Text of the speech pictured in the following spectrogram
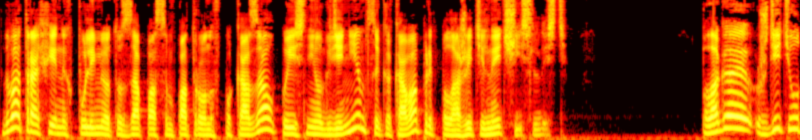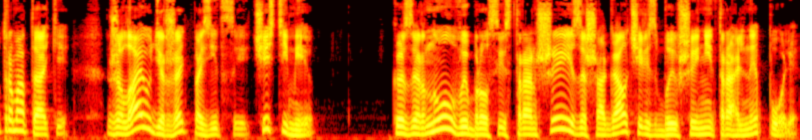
Два трофейных пулемета с запасом патронов показал, пояснил, где немцы и какова предположительная численность. Полагаю, ждите утром атаки. Желаю удержать позиции. Честь имею. Козырнул, выбрался из траншеи и зашагал через бывшее нейтральное поле.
